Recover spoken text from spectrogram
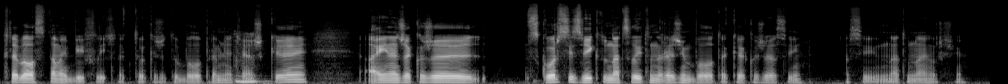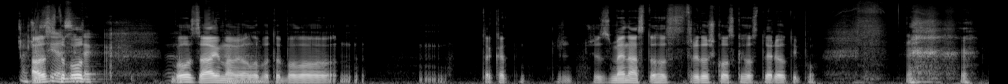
trebalo sa tam aj bifliť, tak to, akože to bolo pre mňa mm. ťažké. A ináč akože skôr si zvyknúť na celý ten režim bolo také akože asi, asi na tom najhoršie. A ale to bolo, tak... bolo zaujímavé, mm. lebo to bolo taká že, že zmena z toho stredoškolského stereotypu.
